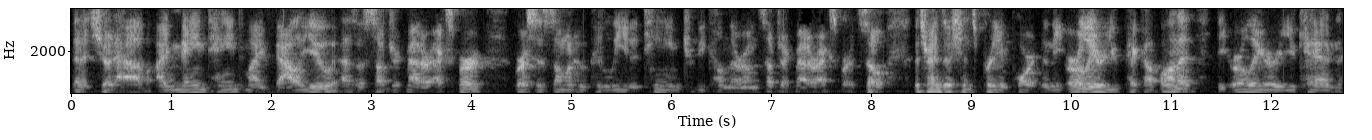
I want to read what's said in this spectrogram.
than it should have. I maintained my value as a subject matter expert versus someone who could lead a team to become their own subject matter expert. So the transition is pretty important. And the earlier you pick up on it, the earlier you can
